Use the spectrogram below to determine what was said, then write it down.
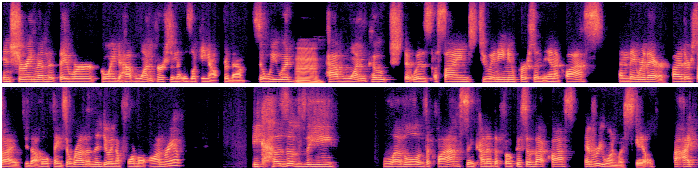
ensuring them that they were going to have one person that was looking out for them. So we would mm. have one coach that was assigned to any new person in a class, and they were there by their side through that whole thing. So rather than doing a formal on ramp, because of the level of the class and kind of the focus of that class, everyone was scaled. I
